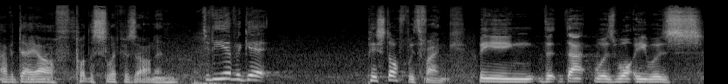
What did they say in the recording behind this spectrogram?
have a day off, put the slippers on, and Did he ever get pissed off with Frank, being that that was what he was?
